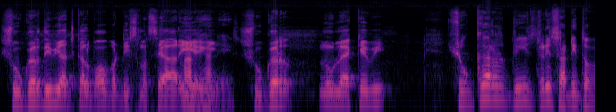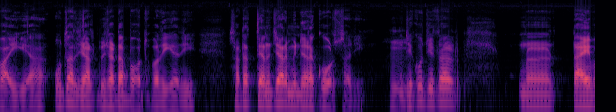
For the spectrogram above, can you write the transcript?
ਸ਼ੂਗਰ ਦੀ ਵੀ ਅੱਜ ਕੱਲ ਬਹੁਤ ਵੱਡੀ ਸਮੱਸਿਆ ਆ ਰਹੀ ਹੈ। ਸ਼ੂਗਰ ਨੂੰ ਲੈ ਕੇ ਵੀ ਸ਼ੂਗਰ ਦੀ ਜਿਹੜੀ ਸਾਡੀ ਦਵਾਈ ਆ ਉਹਦਾ ਰਿਜ਼ਲਟ ਵੀ ਸਾਡਾ ਬਹੁਤ ਵਧੀਆ ਜੀ। ਸਾਡਾ 3-4 ਮਹੀਨੇ ਦਾ ਕੋਰਸ ਆ ਜੀ। ਦੇਖੋ ਜੇ ਤਾਂ ਟਾਈਪ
